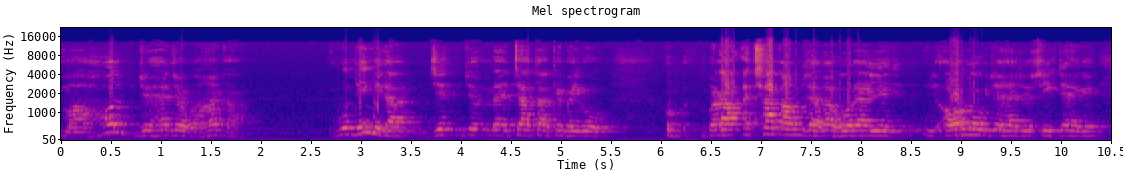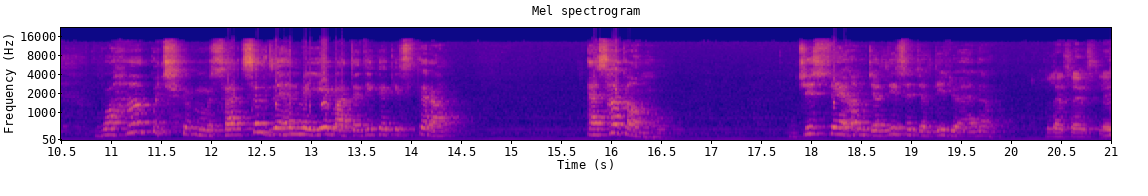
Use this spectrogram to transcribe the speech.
माहौल जो है जो वहाँ का वो नहीं मिला जो जो मैं चाहता कि भाई वो बड़ा अच्छा काम ज़्यादा हो रहा है ये और लोग जो है जो सीख जाएँगे। वहाँ कुछ मुसलसल जहन में ये बातें थी कि किस तरह ऐसा काम हो जिससे हम जल्दी से जल्दी जो है ना लाइसेंस ले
